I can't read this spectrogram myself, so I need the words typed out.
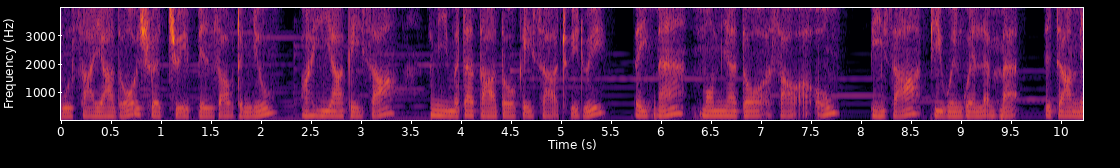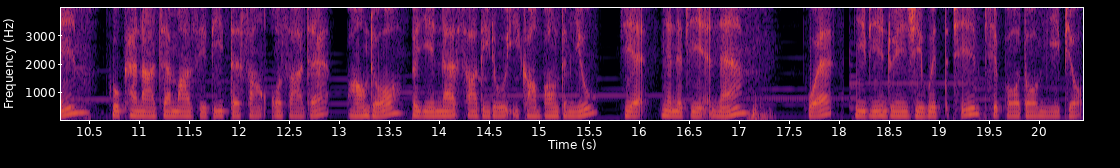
ကိုစားရသောရွှက်ကြွေပင်စောက်တစ်မျိုးဘာဟီယာကိစ္စအမိမတတ်တာသောကိစ္စအထွေတွေဗိမှန်မွန်မြတ်သောအဆောက်အအုံဗီဇာပြည်ဝင်ခွင့်လက်မှတ်ဗီတာမင်ကိုခန္ဓာကျန်းမာစေသည့်သက်ဆောင်ဩဇာဓာတ်ဘောင်းတော်ဘရင်နတ်စာသည်တို့ဤကောင်ပေါင်းတစ်မျိုးပြက်မျက်နှာပြင်အနံဘွက်မြေပြင်တွင်ရေဝစ်သဖြင့်ဖြစ်ပေါ်သောမြေပြော့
